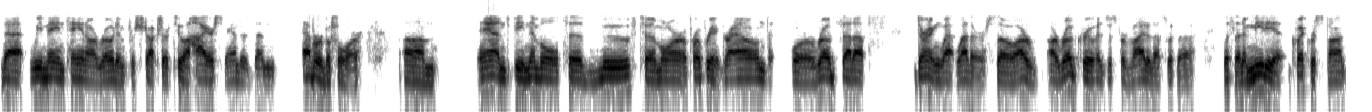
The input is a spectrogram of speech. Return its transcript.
that we maintain our road infrastructure to a higher standard than ever before. Um, and be nimble to move to more appropriate ground or road setups during wet weather. So our our road crew has just provided us with a with an immediate quick response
